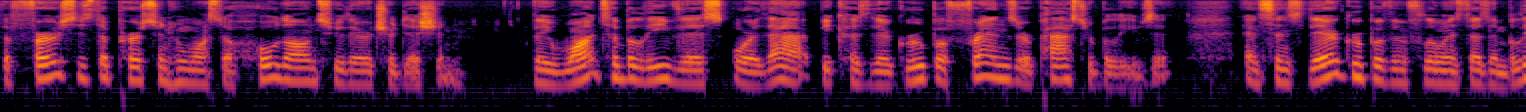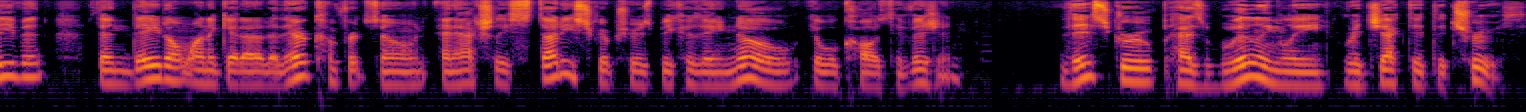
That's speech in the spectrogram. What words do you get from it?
The first is the person who wants to hold on to their tradition, they want to believe this or that because their group of friends or pastor believes it. And since their group of influence doesn't believe it, then they don't want to get out of their comfort zone and actually study scriptures because they know it will cause division. This group has willingly rejected the truth.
